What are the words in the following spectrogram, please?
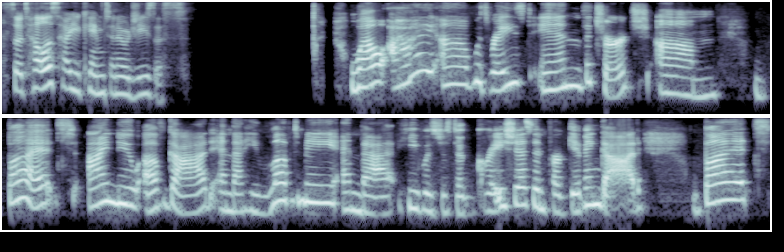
So tell us how you came to know Jesus. Well, I uh, was raised in the church, um, but I knew of God and that He loved me and that He was just a gracious and forgiving God. But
